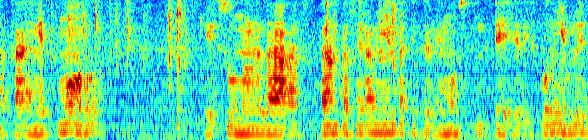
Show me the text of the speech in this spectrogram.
acá en el modo, que es una de las tantas herramientas que tenemos eh, disponible.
